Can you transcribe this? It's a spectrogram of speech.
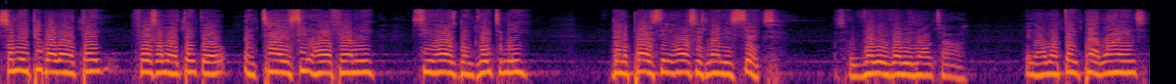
so many people I want to thank. First, I want to thank the entire Seton Hall family. Seton Hall has been great to me. Been a part of Seton Hall since 96. It's a very, very long time. You know, I want to thank Pat Lyons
